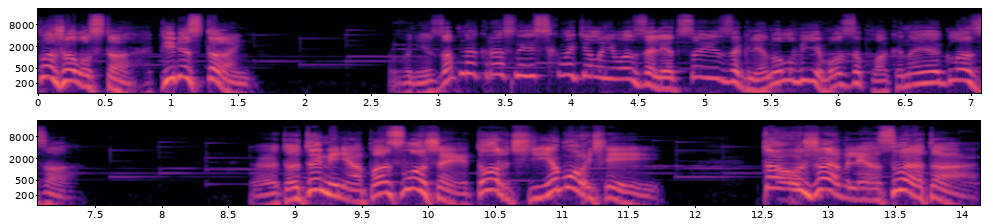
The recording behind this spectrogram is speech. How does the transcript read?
Пожалуйста, перестань!» Внезапно Красный схватил его за лицо и заглянул в его заплаканные глаза. «Это ты меня послушай, торч ебучий! Ты уже влез в это!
